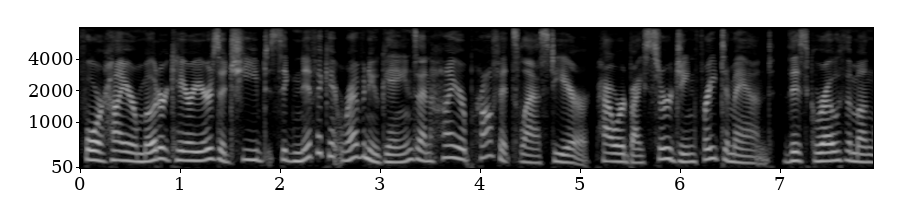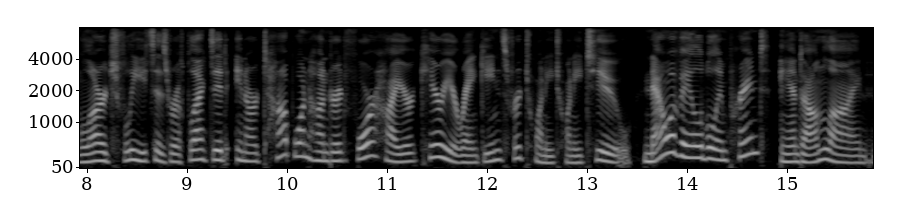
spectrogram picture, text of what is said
For hire motor carriers achieved significant revenue gains and higher profits last year, powered by surging freight demand. This growth among large fleets is reflected in our top 100 for hire carrier rankings for 2022, now available in print and online.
